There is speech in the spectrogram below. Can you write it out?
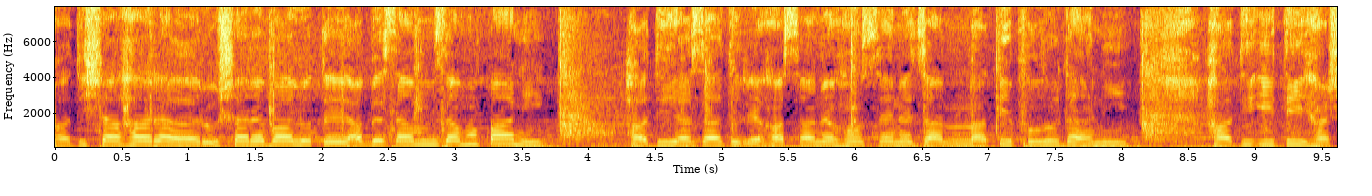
হাদি সাহারা রুষার বালুতে আবে জমজম পানি। হাদি আজাদের হাসান হোসেন জান্নাতি ফুলদানি। হাদি ইতিহাস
